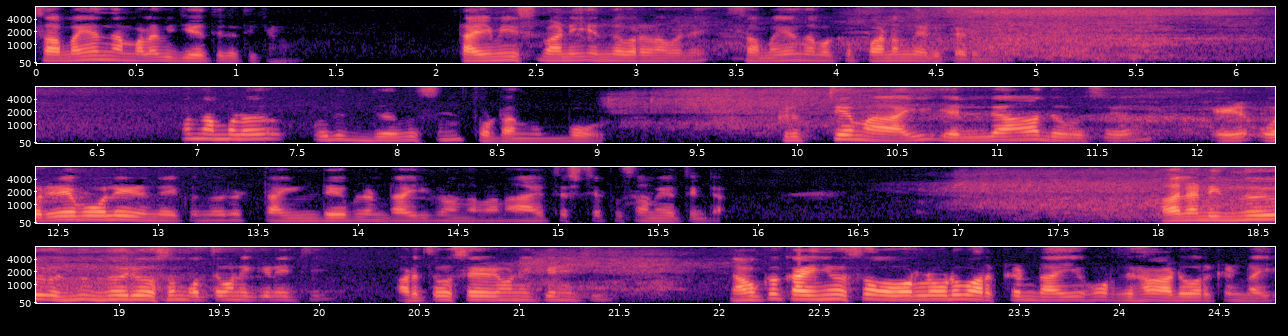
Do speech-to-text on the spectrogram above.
സമയം നമ്മളെ വിജയത്തിലെത്തിക്കണം. ടൈം ഈസ് മണി എന്ന് പറയുന്ന പോലെ സമയം നമുക്ക് പണം നേടിത്തരുന്നു അപ്പം നമ്മൾ ഒരു ദിവസം തുടങ്ങുമ്പോൾ കൃത്യമായി എല്ലാ ദിവസവും ഒരേപോലെ എഴുന്നേൽക്കുന്ന ഒരു ടൈം ടേബിൾ ഉണ്ടായിരിക്കണം എന്നുള്ളതാണ് ആദ്യത്തെ സ്റ്റെപ്പ് സമയത്തിന്റെ അതല്ലാണ്ട് ഇന്ന് ഇന്ന് ഇന്നൊരു ദിവസം പത്ത് മണിക്ക് എണീറ്റ് അടുത്ത ദിവസം ഏഴ് മണിക്ക് എണീറ്റ്. നമുക്ക് കഴിഞ്ഞ ദിവസം ഓവർലോഡ് വർക്ക് ഉണ്ടായി കുറച്ച് ഹാർഡ് വർക്ക് ഉണ്ടായി.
